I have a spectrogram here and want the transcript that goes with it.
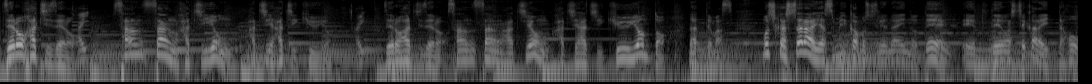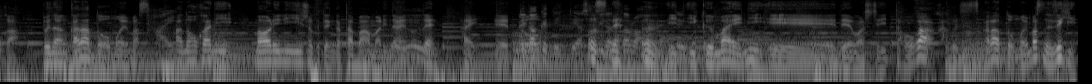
080、はい。3384-8894はい。080-3384-8894となってます。もしかしたら休みかもしれないので、うん。えーと電話してから行った方が無難かなと思います、はい。あの他に周りに飲食店が多分あまりないので、うん。はい。えーとめがけていってそうですね、休みだったらうん、い行く前に、えー電話して行った方が確実かなと思いますのでぜひ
